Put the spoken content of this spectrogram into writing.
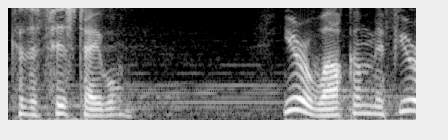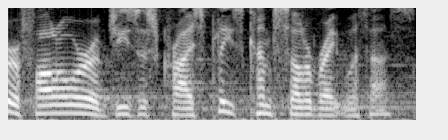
because it's His table. You are welcome. If you're a follower of Jesus Christ, please come celebrate with us.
